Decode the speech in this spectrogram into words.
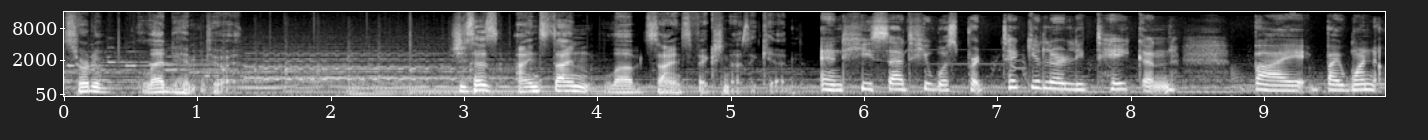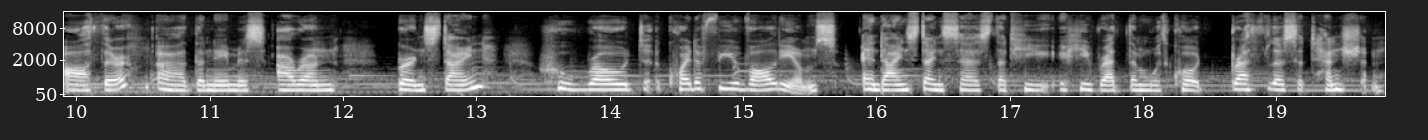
sort of led him to it. She says Einstein loved science fiction as a kid. and he said he was particularly taken by by one author. Uh, the name is Aaron Bernstein, who wrote quite a few volumes. And Einstein says that he he read them with quote breathless attention.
